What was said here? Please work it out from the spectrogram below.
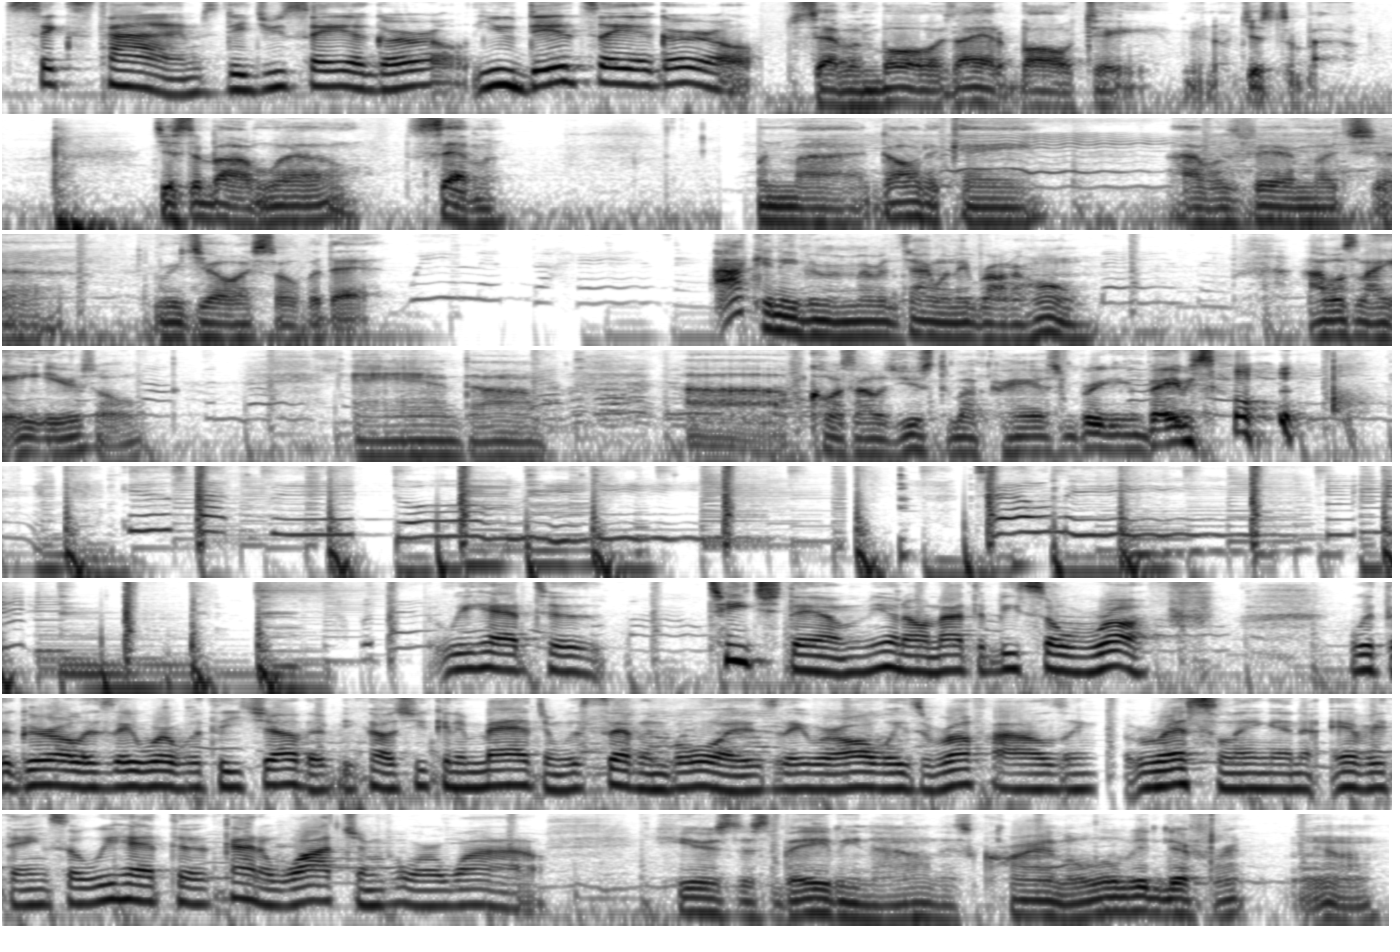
six times, Did you say a girl? You did say a girl. Seven boys. I had a ball team, you know, just about. Just about, well, seven. When my daughter came, I was very much uh, rejoiced over that. I can even remember the time when they brought her home. I was like eight years old. And um, uh, of course, I was used to my parents bringing babies home. We had to teach them, you know, not to be so rough with the girl as they were with each other because you can imagine with seven boys, they were always roughhousing, wrestling, and everything. So we had to kind of watch them for a while. Here's this baby now that's crying a little bit different, you know,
